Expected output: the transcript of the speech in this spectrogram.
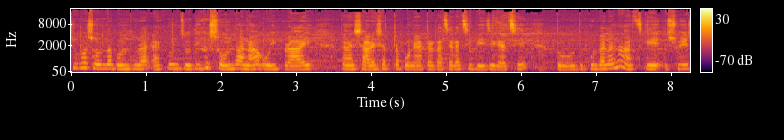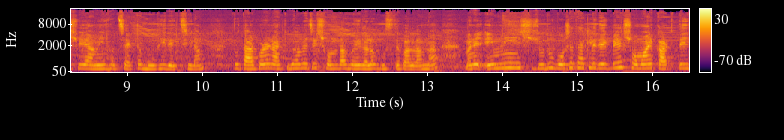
শুভ সন্ধ্যা বন্ধুরা, এখন যদিও সন্ধ্যা না, ওই প্রায় সাড়ে সাতটা পনেরো আটটার কাছাকাছি বেজে গেছে। তো দুপুরবেলা না, আজকে শুয়ে শুয়ে আমি হচ্ছে একটা মুভি দেখছিলাম। তো তারপরে না, কীভাবে যে সন্ধ্যা হয়ে গেল বুঝতে পারলাম না। মানে এমনি শুধু বসে থাকলে দেখবে সময় কাটতেই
